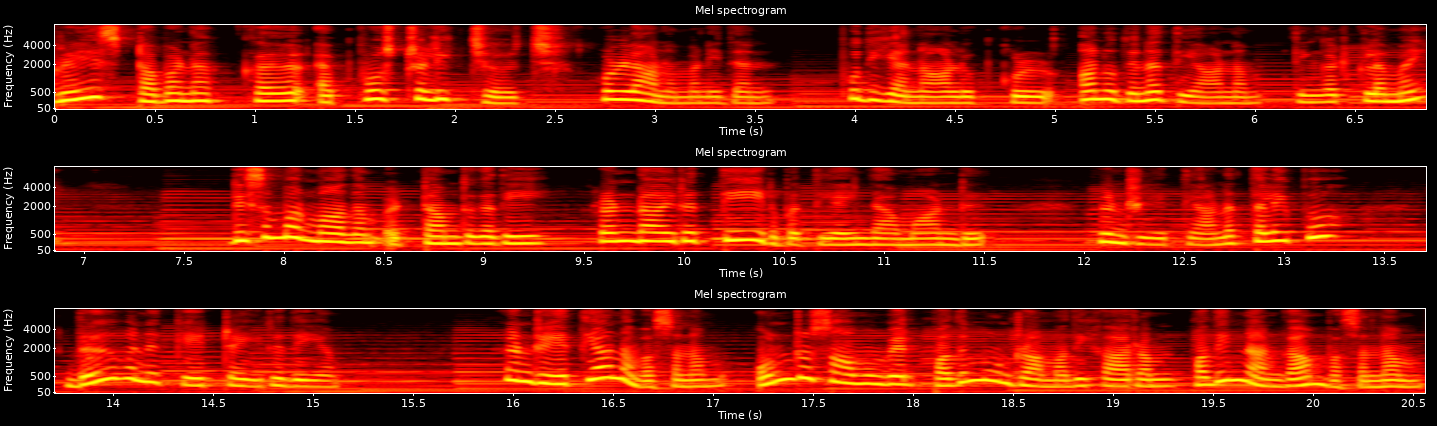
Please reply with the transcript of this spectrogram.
கிரேஸ் டபனக்கல் அப்போஸ்டலிக் சர்ச் உள்ளான மனிதன் புதிய நாளுக்குள் அனுதின தியானம் திங்கட்கிழமை டிசம்பர் மாதம் எட்டாம் தேதி ரெண்டாயிரத்தி இருபத்தி ஐந்தாம் ஆண்டு. இன்றைய தியான தலைப்பு தேவனுக்கேற்ற இருதயம். இன்றைய தியான வசனம் ஒன்று சாமுவேல் பதிமூன்றாம் அதிகாரம் பதினான்காம் வசனம்.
